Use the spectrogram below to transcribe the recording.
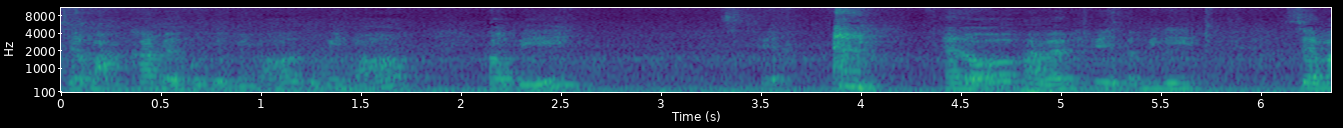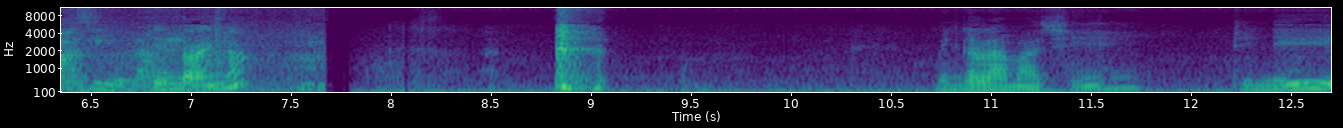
ဆရာမအခမဲ့ခုပြင်မယ်နော်သမီးနော်ဟုတ်ပြီအဲ့တော့ဘာပဲဖြစ်ဖြစ်သမီးလေးဆရာမစီကိုလာဒီတိုင်းနော်မင်္ဂလာပါရှင်ဒီနေ့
